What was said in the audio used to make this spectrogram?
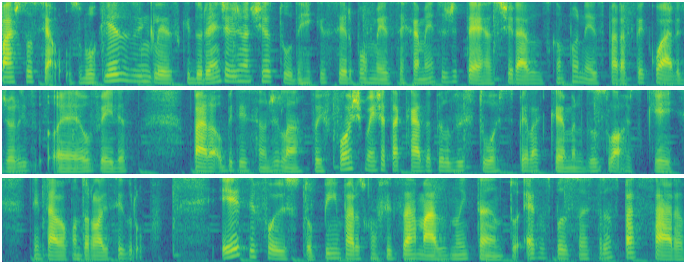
parte social. Os burgueses ingleses que durante a dinastia Tudor enriqueceram por meio de cercamentos de terras tiradas dos camponeses para a pecuária de é, ovelhas para obtenção de lã, foi fortemente atacada pelos Stuarts pela Câmara dos Lords, que tentava controlar esse grupo. Esse foi o estopim para os conflitos armados, no entanto, essas posições transpassaram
